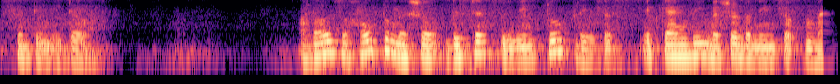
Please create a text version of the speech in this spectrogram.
centimeter and also how to measure distance between two places. It can be measured by means of map.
